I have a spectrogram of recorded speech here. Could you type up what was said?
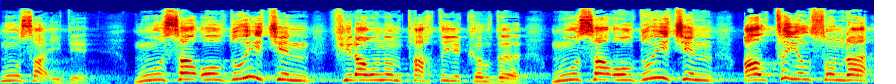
Musa idi. Musa olduğu için Firavun'un tahtı yıkıldı. Musa olduğu için 6 yıl sonra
